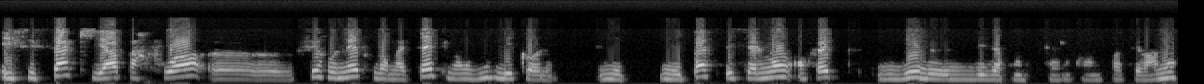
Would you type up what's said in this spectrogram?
et c'est ça qui a parfois euh, fait renaître dans ma tête l'envie de l'école, mais, pas spécialement en fait l'idée de, des apprentissages encore une fois, c'est vraiment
